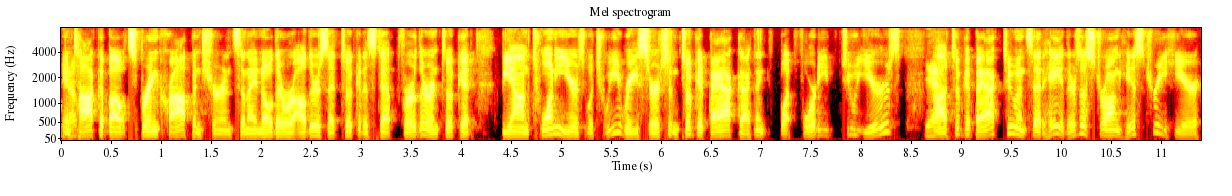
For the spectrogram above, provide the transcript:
and Yep. talk about spring crop insurance. And I know there were others that took it a step further and took it beyond 20 years, which we researched and took it back, I think, what, 42 years? Yeah. Uh, took it back to and said, hey, there's a strong history here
